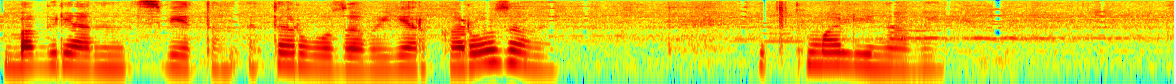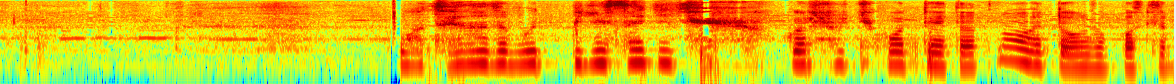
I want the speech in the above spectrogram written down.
багряным цветом. Это розовый, ярко-розовый. Этот малиновый. Вот, и надо будет пересадить в горшочек вот этот. Ну, это уже после,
